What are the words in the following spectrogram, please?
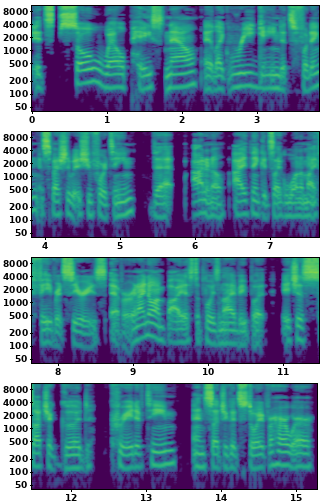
it's so well paced now it like regained its footing especially with issue 14 that i don't know. I think it's like one of my favorite series ever and i know i'm biased to poison ivy but it's just such a good creative team and such a good story for her where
